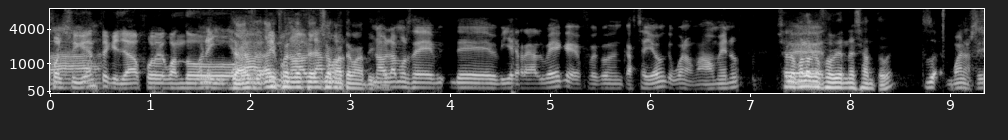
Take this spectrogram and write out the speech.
fue el siguiente, que ya fue cuando. Bueno, Ya, ahí hablamos- fue el no descenso hablamos- matemático. No hablamos de, de Villarreal B, que fue con Castellón, que bueno, más o menos. Se lo malo que fue Viernes Santo, ¿eh? Bueno, sí.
